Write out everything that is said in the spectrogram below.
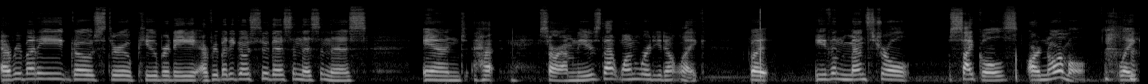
everybody goes through puberty. Everybody goes through this and this and this. And ha- sorry i'm to use that one word you don't like but even menstrual cycles are normal like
